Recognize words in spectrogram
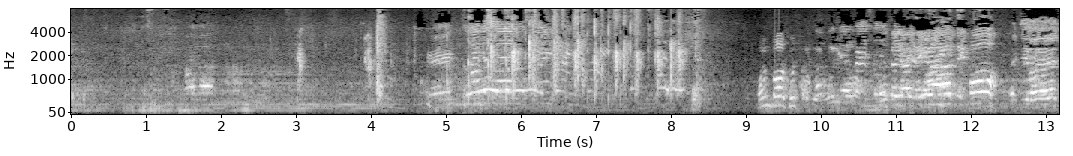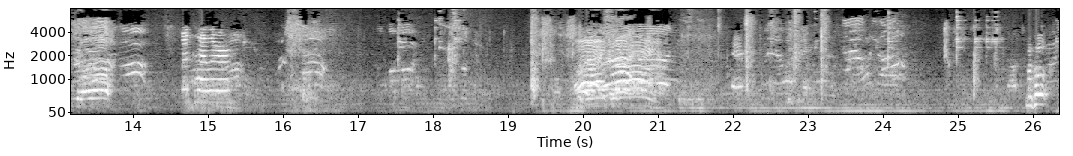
揾波佢齐。喎，皇帝系你啦，地波。喎，一二来啊，一二来啊！ 出出。 Right,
